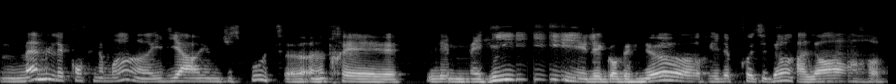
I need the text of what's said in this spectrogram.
même le confinement, il y a une dispute euh, entre les mairies, les gouverneurs et le président. Alors,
